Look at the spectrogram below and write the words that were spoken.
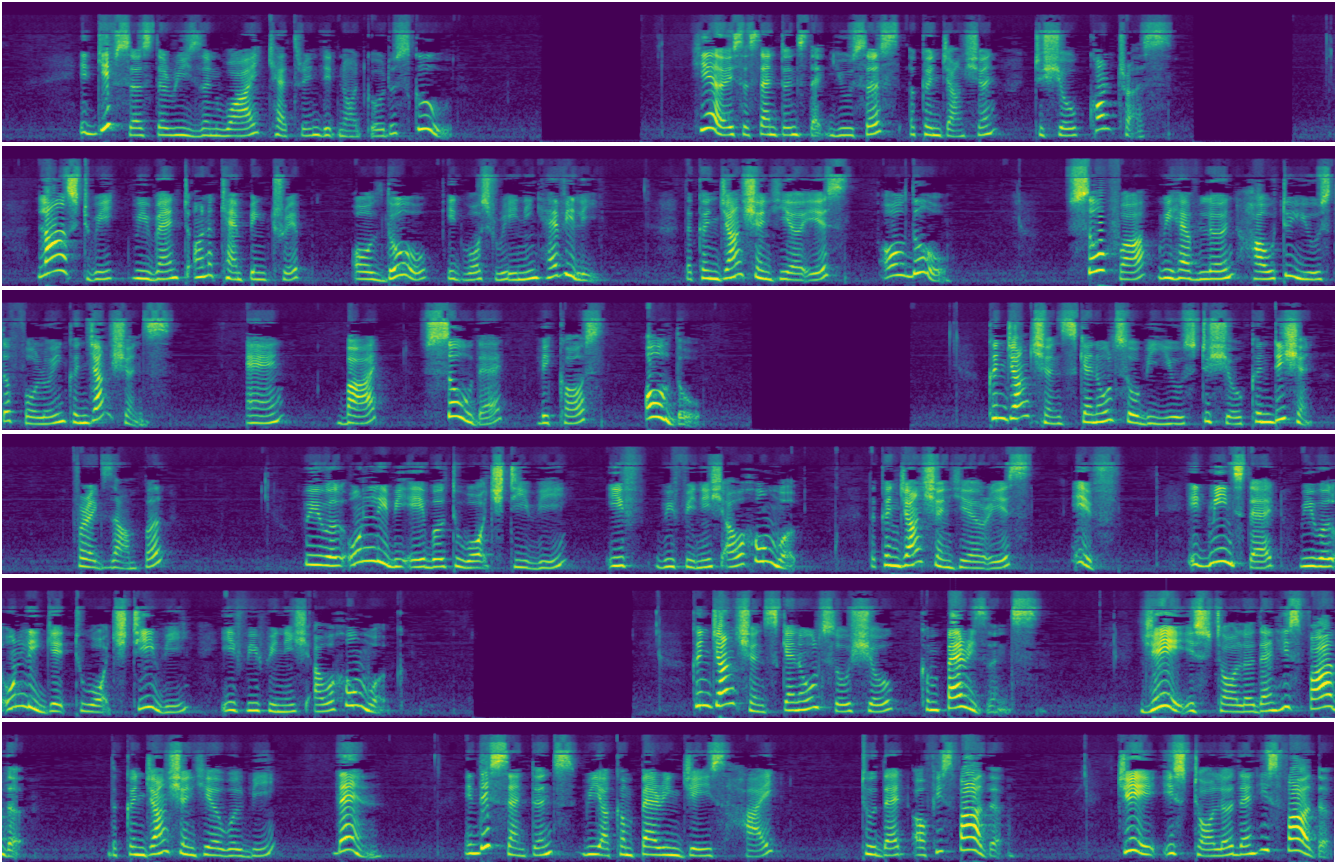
It gives us the reason why Catherine did not go to school. Here is a sentence that uses a conjunction to show contrast. Last week we went on a camping trip although it was raining heavily. The conjunction here is although. So far, we have learned how to use the following conjunctions. And, but, so that, because, although. Conjunctions can also be used to show condition. For example, we will only be able to watch TV if we finish our homework. The conjunction here is if. It means that we will only get to watch TV if we finish our homework. Conjunctions can also show comparisons. Jay is taller than his father. The conjunction here will be then. In this sentence, we are comparing Jay's height to that of his father. Jay is taller than his father.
